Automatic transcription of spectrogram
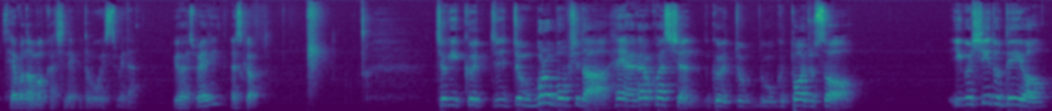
세 번 한번 같이 내뱉어 보겠습니다. You guys ready? Let's go. 저기 그 좀 물어봅시다. Hey, I got a question. 그 좀 도와줬어. 이거 씻도 돼요?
